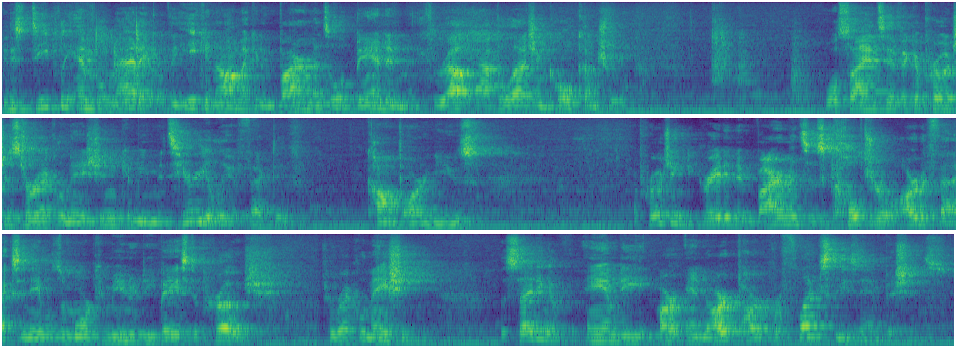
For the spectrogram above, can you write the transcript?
It is deeply emblematic of the economic and environmental abandonment throughout Appalachian coal country. While scientific approaches to reclamation can be materially effective, Comp argues, approaching degraded environments as cultural artifacts enables a more community-based approach to reclamation. The siting of AMD Art and Art Park reflects these ambitions.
